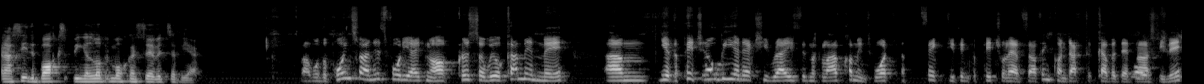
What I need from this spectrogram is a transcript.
and I see the Boks being a little bit more conservative here. well, the points line is 48 and a half, Chris, so we'll come in there. Um, yeah, the pitch. LB had actually raised in the live comments what effect do you think the pitch will have? So I think conductor covered that nicely there.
